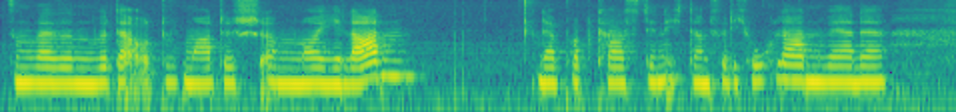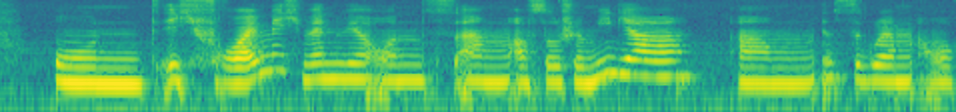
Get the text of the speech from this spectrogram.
beziehungsweise dann wird er automatisch ähm, neu geladen. Der Podcast, den ich dann für dich hochladen werde. Und ich freue mich, wenn wir uns ähm, auf Social Media ähm, Instagram, auch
